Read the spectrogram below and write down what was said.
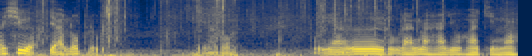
ไม่เชื่อ อย่าลบหลู่นี่ครับผมปู่ย่าเอ้ยลูกหลานมาหาอยู่หากินเนาะ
